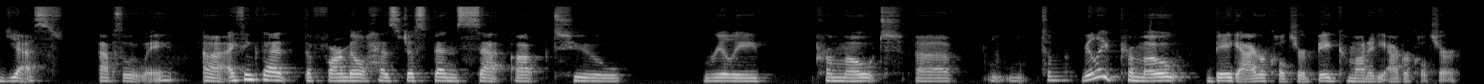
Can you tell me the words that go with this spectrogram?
Yes, absolutely. Uh, I think that the farm bill has just been set up to really promote uh, to really promote big agriculture, big commodity agriculture.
